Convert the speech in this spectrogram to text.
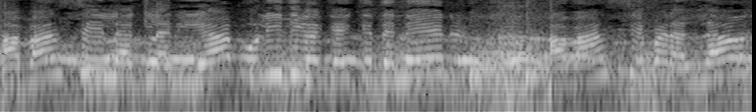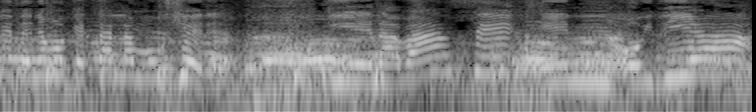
Avance en la claridad política que hay que tener, avance para el lado que tenemos que estar las mujeres. Y en avance en hoy día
